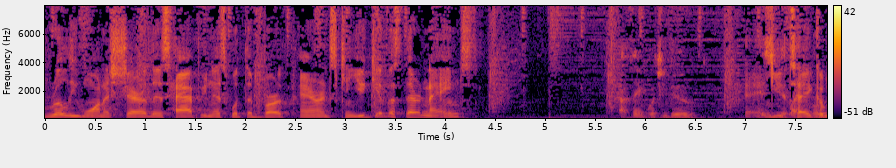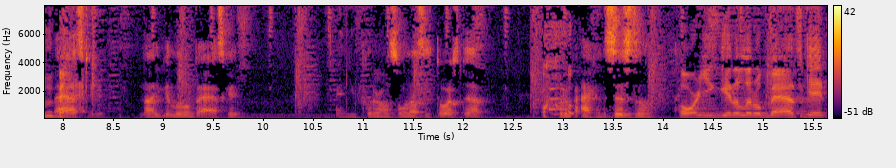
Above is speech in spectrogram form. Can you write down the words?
really want to share this happiness with the birth parents. Can you give us their names? I think what you do And is you like, take little them back. basket. No, you get a little basket and you put it on someone else's doorstep. Put it back in the system. Or you get a little basket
